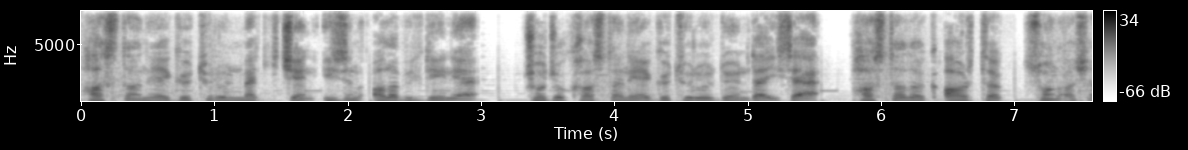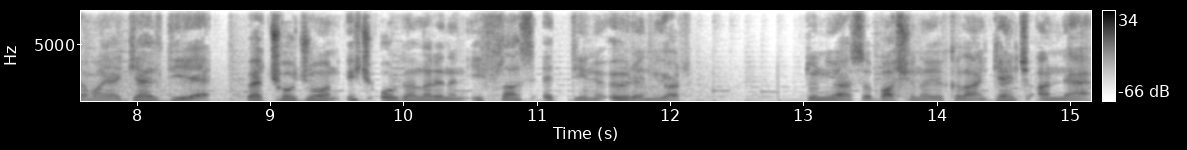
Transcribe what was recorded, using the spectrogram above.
hastaneye götürülmek için izin alabildiğini Çocuk hastaneye götürüldüğünde ise hastalık artık son aşamaya geldiği ve çocuğun iç organlarının iflas ettiğini öğreniyor. Dünyası başına yıkılan genç anne,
